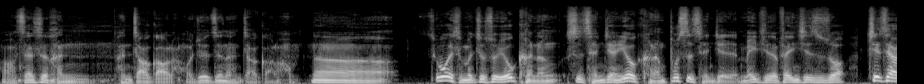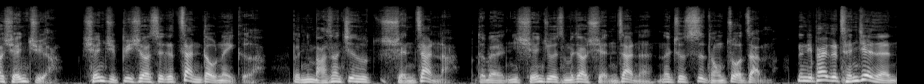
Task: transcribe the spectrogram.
哦，真是很很糟糕了。我觉得真的很糟糕了。那。为什么就说有可能是陈建人，又有可能不是陈建人？媒体的分析是说，接着要选举啊，选举必须要是一个战斗内阁啊，不，你马上进入选战了，对不对？你选举为什么叫选战呢？那就视同作战嘛。那你派个陈建人，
